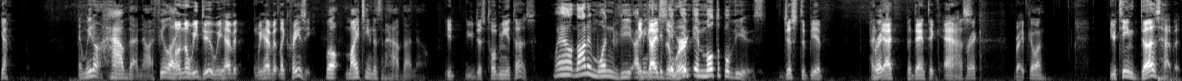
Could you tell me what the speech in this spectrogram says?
yeah. And we don't have that now. I feel like Oh no, we do. We have it We have it like crazy. Well, my team doesn't have that now. You you just told me it does. Well, not in one view. I It mean, guides the in, work. in, in multiple views. Just to be a pedat- pedantic ass. Prick, Right. go on. Your team does have it,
